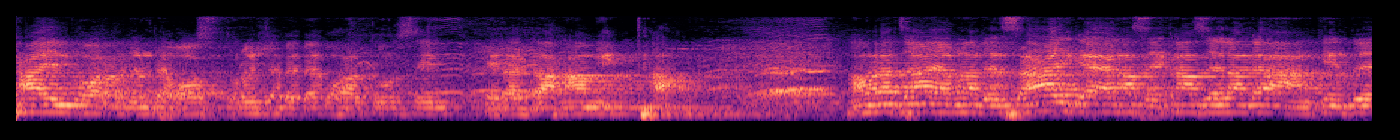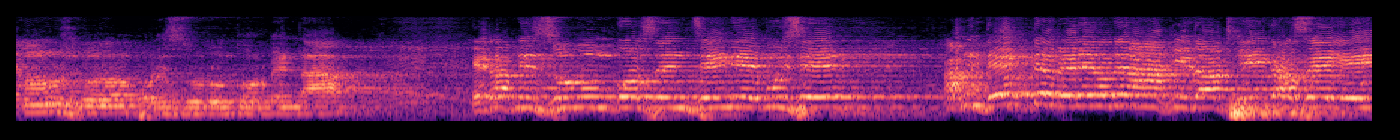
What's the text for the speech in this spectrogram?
ঘায়েল করার জন্য অস্ত্র হিসাবে ব্যবহার করছেন। এটা ডাহা মিথ্যা। আমরা চাই আপনাদের যাই জ্ঞান আছে, কাজে লাগান, কিন্তু এই মানুষগুলোর উপরে জুলুম করবেন না। এটা আপনি জুলুম করছেন, জেনে বুঝে। আপনি দেখতে পেলে ওদের আকিদা ঠিক আছে, এই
